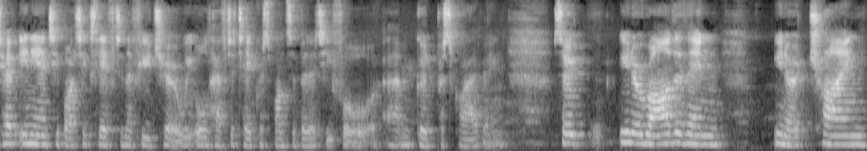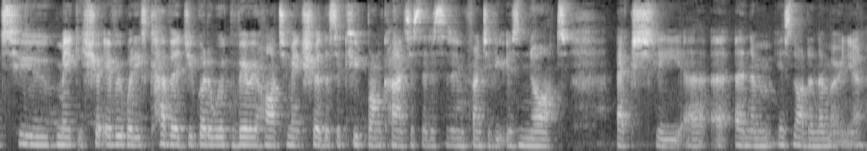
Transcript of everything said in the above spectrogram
to have any antibiotics left in the future, we all have to take responsibility for um, good prescribing. So, you know, rather than you know trying to make sure everybody's covered, you've got to work very hard to make sure this acute bronchitis that is sitting in front of you is not actually a, a, an, is not a pneumonia.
